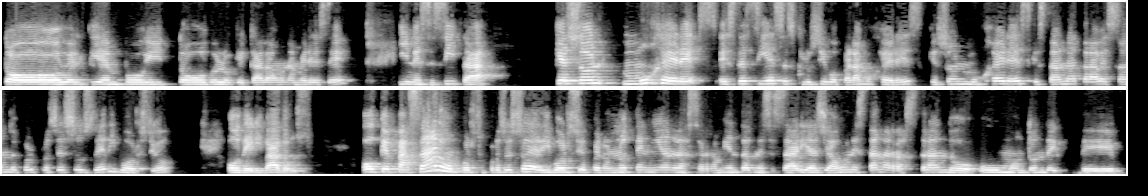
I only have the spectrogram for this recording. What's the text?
todo el tiempo y todo lo que cada una merece y necesita, que son mujeres, este sí es exclusivo para mujeres, que son mujeres que están atravesando por procesos de divorcio, o derivados, o que pasaron por su proceso de divorcio pero no tenían las herramientas necesarias y aún están arrastrando un montón de,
